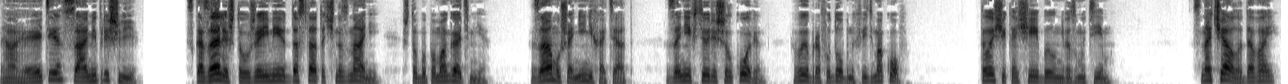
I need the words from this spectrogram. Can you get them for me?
А эти сами пришли. Сказали, что уже имеют достаточно знаний, чтобы помогать мне. Замуж они не хотят. За них все решил Ковен, выбрав удобных ведьмаков. Тощий Кощей был невозмутим. «Сначала давай».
